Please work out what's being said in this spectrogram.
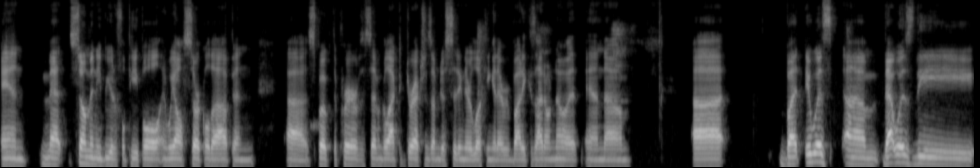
and met so many beautiful people. And we all circled up and uh, spoke the prayer of the seven galactic directions. I'm just sitting there looking at everybody because I don't know it. And um, uh, but it was um, that was the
